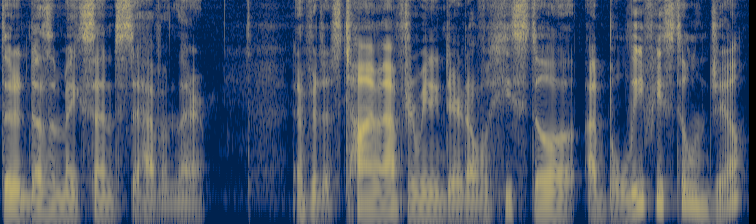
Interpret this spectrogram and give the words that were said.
then it doesn't make sense to have him there. If it is time after meeting Daredevil, he's still I believe he's still in jail.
